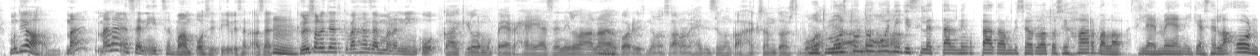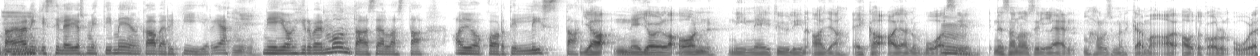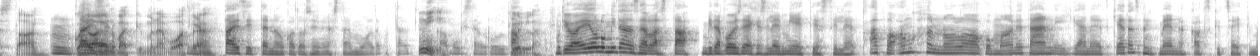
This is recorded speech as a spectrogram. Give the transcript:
Mutta joo, mä, mä näen sen itse vaan positiivisen asian. Mm. Kyllä se oli tietysti vähän semmoinen, niin kuin kaikilla mun perheenjäsenillä on mm. ajokortit, ne on saanut heti silloin 18 vuotta. Mutta musta tuntuu kuitenkin sille, että täällä niin pääkaupunkiseudulla tosi harvalla silleen meidän ikäisellä on, tai mm. ainakin sille, jos miettii meidän kaveripiiriä, niin. niin ei ole hirveän montaa sellaista ajokortin lista. Ja ne, joilla on, niin ne ei tyyliin aja, eikä ajanut vuosiin. Mm. Ne sanoo silleen, mä haluaisin mennä käymään autokoulun uudestaan, mm, kun ei ajanut vaikka kymmenen vuotta. Tai sitten ne on kotoisin jostain muualta kuin täältä niin. kaupunkiseudulta. Kyllä. Mutta joo, ei ollut mitään sellaista, mitä voisi ehkä silleen miettiä silleen, että apua, onkohan noloa, kun mä oon jo tämän ikäinen, että ketäks nyt mennä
